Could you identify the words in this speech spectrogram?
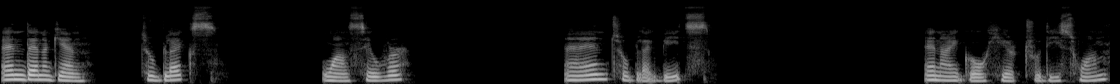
And then again two blacks one silver and two black beads. And I go here through this one.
